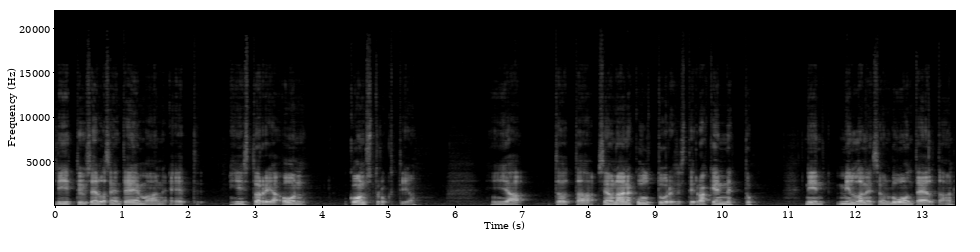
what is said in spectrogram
liittyy sellaiseen teemaan, että historia on konstruktio. Ja tota, se on aina kulttuurisesti rakennettu, niin millainen se on luonteeltaan?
